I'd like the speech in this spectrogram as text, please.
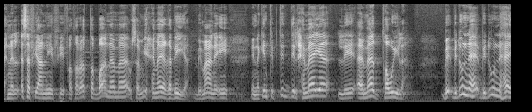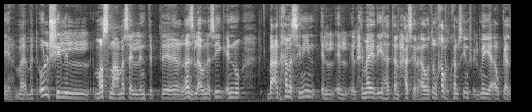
إحنا للأسف يعني في فترات طبقنا ما أسميه حماية غبية. بمعنى إيه؟ إنك أنت بتدي الحماية لأماد طويلة. بدون بدون نهاية. ما بتقولش للمصنع مثلا اللي انت غزل أو نسيج إنه بعد خمس سنين ال- ال- الحماية دي هتنحسر أو تنخفض 50% أو كذا.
